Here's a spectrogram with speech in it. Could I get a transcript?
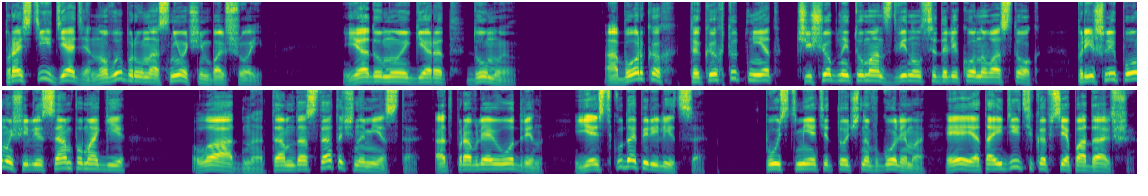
«Прости, дядя, но выбор у нас не очень большой». «Я думаю, Герат, думаю». «О борках? Так их тут нет. Чищебный туман сдвинулся далеко на восток. Пришли помощь или сам помоги». «Ладно, там достаточно места. Отправляю Одрин. Есть куда перелиться». «Пусть метит точно в голема. Эй, отойдите-ка все подальше».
